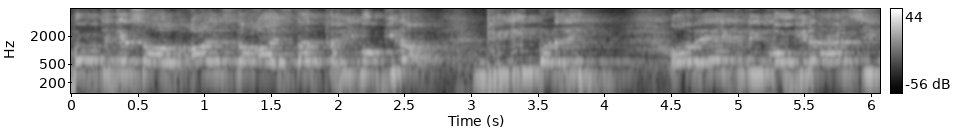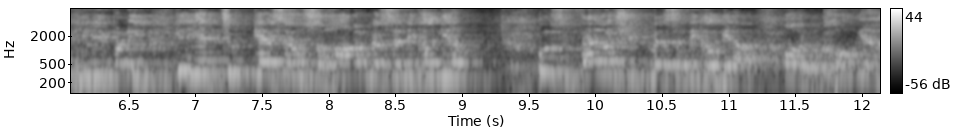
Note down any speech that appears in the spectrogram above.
وقت کے ساتھ آہستہ آہستہ کہیں وہ گرا، ڈھیلی پڑ گئی۔ اور ایک دن وہ گرا ایسی ڈھیلی پڑی کہ یہ چپکے سے اس ہار میں سے نکل گیا، اس فیلوشپ میں سے نکل گیا اور کھو گیا۔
